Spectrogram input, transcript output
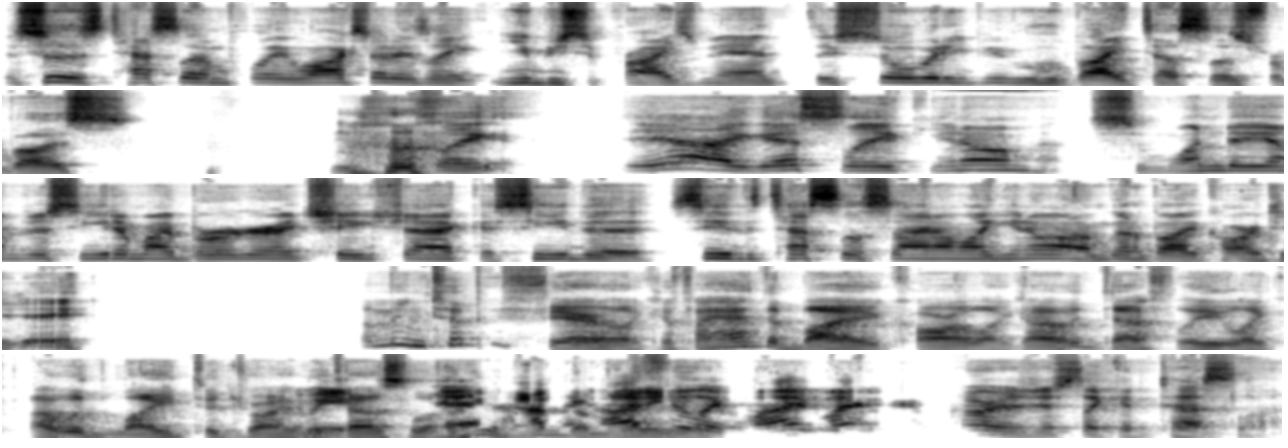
And so this Tesla employee walks out. He's like, "You'd be surprised, man. There's so many people who buy Teslas from us." Like, yeah, I guess like you know, so one day I'm just eating my burger at Shake Shack. I see the see the Tesla sign. I'm like, you know what? I'm gonna buy a car today. I mean, to be fair, like if I had to buy a car, like I would definitely like I would like to drive I mean, a Tesla. If you have the I feel like my, my dream car is just like a Tesla.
